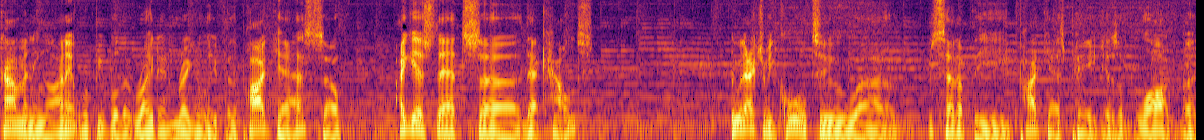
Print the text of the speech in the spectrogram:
commenting on it were people that write in regularly for the podcast. So I guess that's uh, that counts. It would actually be cool to uh, set up the podcast page as a blog, but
